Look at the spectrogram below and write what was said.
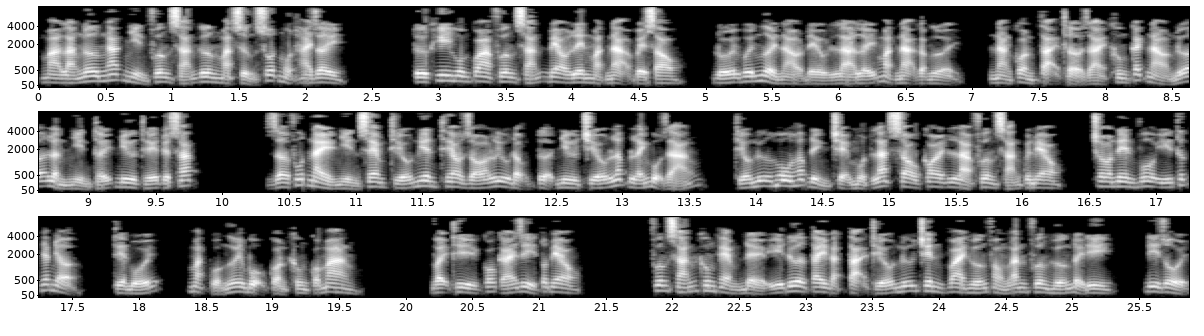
mà là ngơ ngác nhìn phương sán gương mặt sửng sốt một hai giây. Từ khi hôm qua phương sán đeo lên mặt nạ về sau, đối với người nào đều là lấy mặt nạ gặp người, nàng còn tại thở dài không cách nào nữa lần nhìn thấy như thế tuyệt sắc. Giờ phút này nhìn xem thiếu niên theo gió lưu động tựa như chiếu lấp lánh bộ dáng, thiếu nữ hô hấp đỉnh trệ một lát sau coi là phương sán quên đeo, cho nên vô ý thức nhắc nhở, tiền bối, mặt của ngươi bộ còn không có mang. Vậy thì có cái gì tốt đeo? Phương sán không thèm để ý đưa tay đặt tại thiếu nữ trên vai hướng phòng ăn phương hướng đẩy đi đi rồi,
